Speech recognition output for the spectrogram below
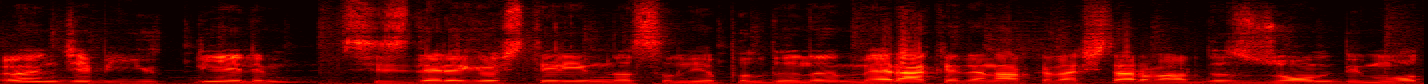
Önce bir yükleyelim. Sizlere göstereyim nasıl yapıldığını. Merak eden arkadaşlar vardı. Zombi mod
